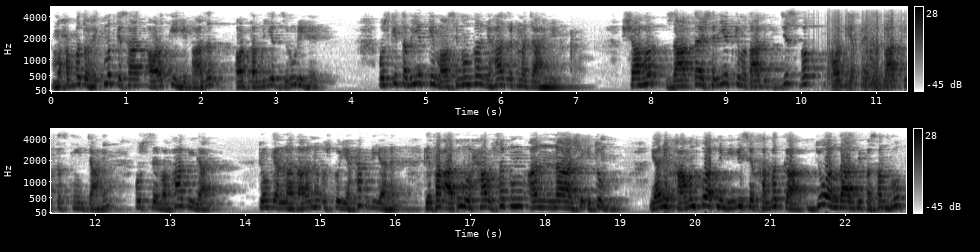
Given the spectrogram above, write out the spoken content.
محبت و حکمت کے ساتھ عورت کی حفاظت اور تربیت ضروری ہے۔ اس کی طبیعت کے موسموں کا لحاظ رکھنا چاہیے۔ شوہر ضابطۂ شریعت کے مطابق جس وقت اور بھی اپنے جذبات کی تسکین چاہے اس سے وفا کی جائے۔ کیونکہ اللہ تعالیٰ نے اس کو یہ حق دیا ہے کہ فاتو ہر سکم تم یعنی خامد کو اپنی بیوی سے خلوت کا جو انداز بھی پسند ہو،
